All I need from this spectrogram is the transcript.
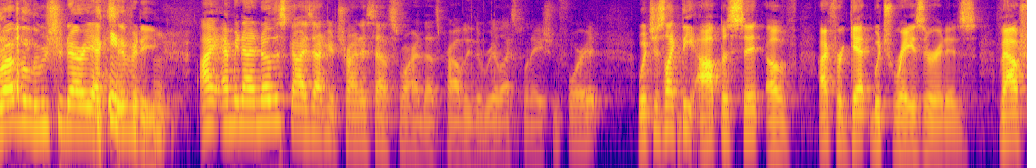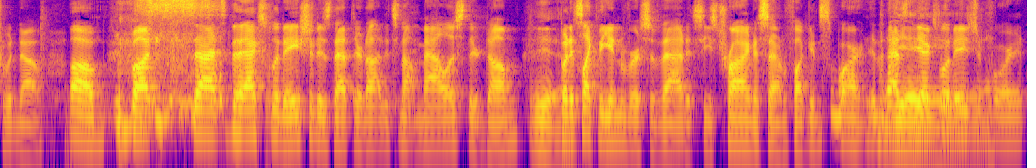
Revolutionary activity. I, I mean, I know this guy's out here trying to sound smart, and that's probably the real explanation for it. Which is like the opposite of I forget which razor it is. Vaush would know. Um, but that the explanation is that they're not. It's not malice. They're dumb. Yeah. But it's like the inverse of that. It's he's trying to sound fucking smart, and that's Yeah, the explanation yeah. for it.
